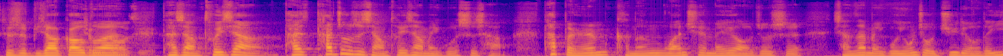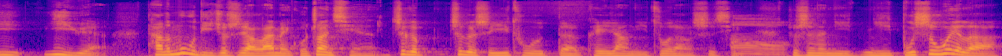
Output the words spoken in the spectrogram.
就是比较高端高。他想推向他，他就是想推向美国市场。他本人可能完全没有就是想在美国永久居留的意意愿，他的目的就是要来美国赚钱。这个这个是 E two 的可以让你做到的事情。哦，就是呢，你你不是为了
